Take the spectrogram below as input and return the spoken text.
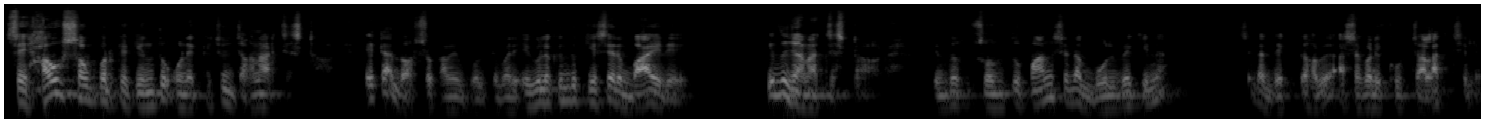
সেই হাউস সম্পর্কে কিন্তু অনেক কিছু জানার চেষ্টা হবে। এটা দর্শক আমি বলতে পারি, এগুলো কিন্তু কেসের বাইরে কিন্তু জানার চেষ্টা হবে। কিন্তু সন্তু পান সেটা বলবে কিনা, সেটা দেখতে হবে। আশা করি খুব চালাক ছেলে।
